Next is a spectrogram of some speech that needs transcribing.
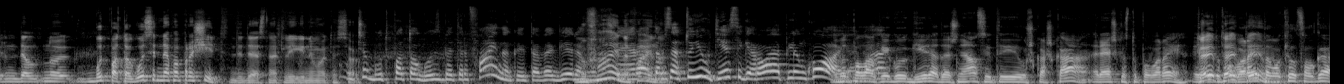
ir dėl, nu, būti patogus ir nepaprašyti didesnio atlyginimo tiesiog. Čia būtų patogus, bet ir faina, kai tave giria. Nu, nu faina, yra, faina. Tarsi, tu jautiesi geroje aplinkoje. Bet palauk, jeigu giria dažniausiai tai už kažką, reiškia, tu pavarai. Jeigu taip, tu taip, pavarai, taip. tavo kils alga.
